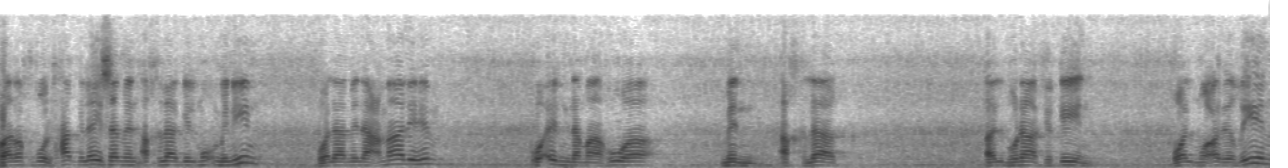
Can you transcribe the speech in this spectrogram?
فرفض الحق ليس من أخلاق المؤمنين ولا من أعمالهم وإنما هو من أخلاق المنافقين والمعرضين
